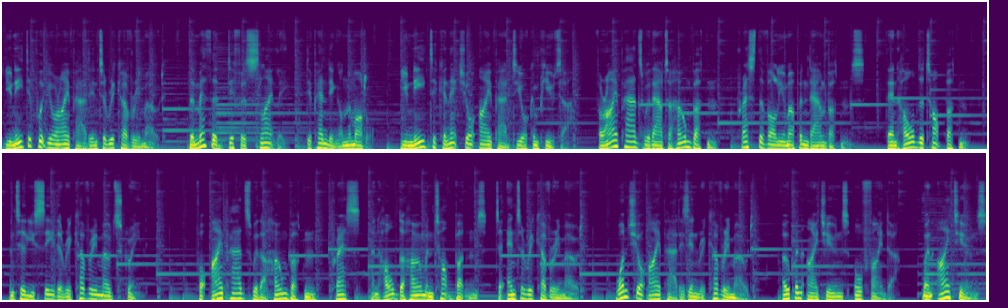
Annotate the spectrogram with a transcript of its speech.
you need to put your iPad into recovery mode. The method differs slightly depending on the model. You need to connect your iPad to your computer. For iPads without a home button, press the volume up and down buttons. Then hold the top button until you see the recovery mode screen. For iPads with a home button, press and hold the home and top buttons to enter recovery mode. Once your iPad is in recovery mode, open iTunes or Finder. When iTunes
